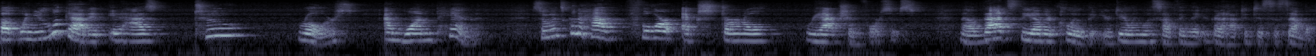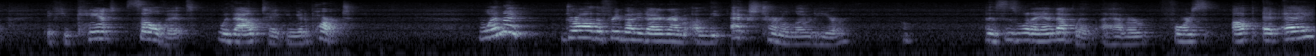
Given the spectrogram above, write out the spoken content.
But when you look at it, it has two rollers and one pin. So it's going to have four external reaction forces. Now that's the other clue that you're dealing with something that you're going to have to disassemble. If you can't solve it without taking it apart. When I draw the free body diagram of the external load here, this is what I end up with. I have a force up at A,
